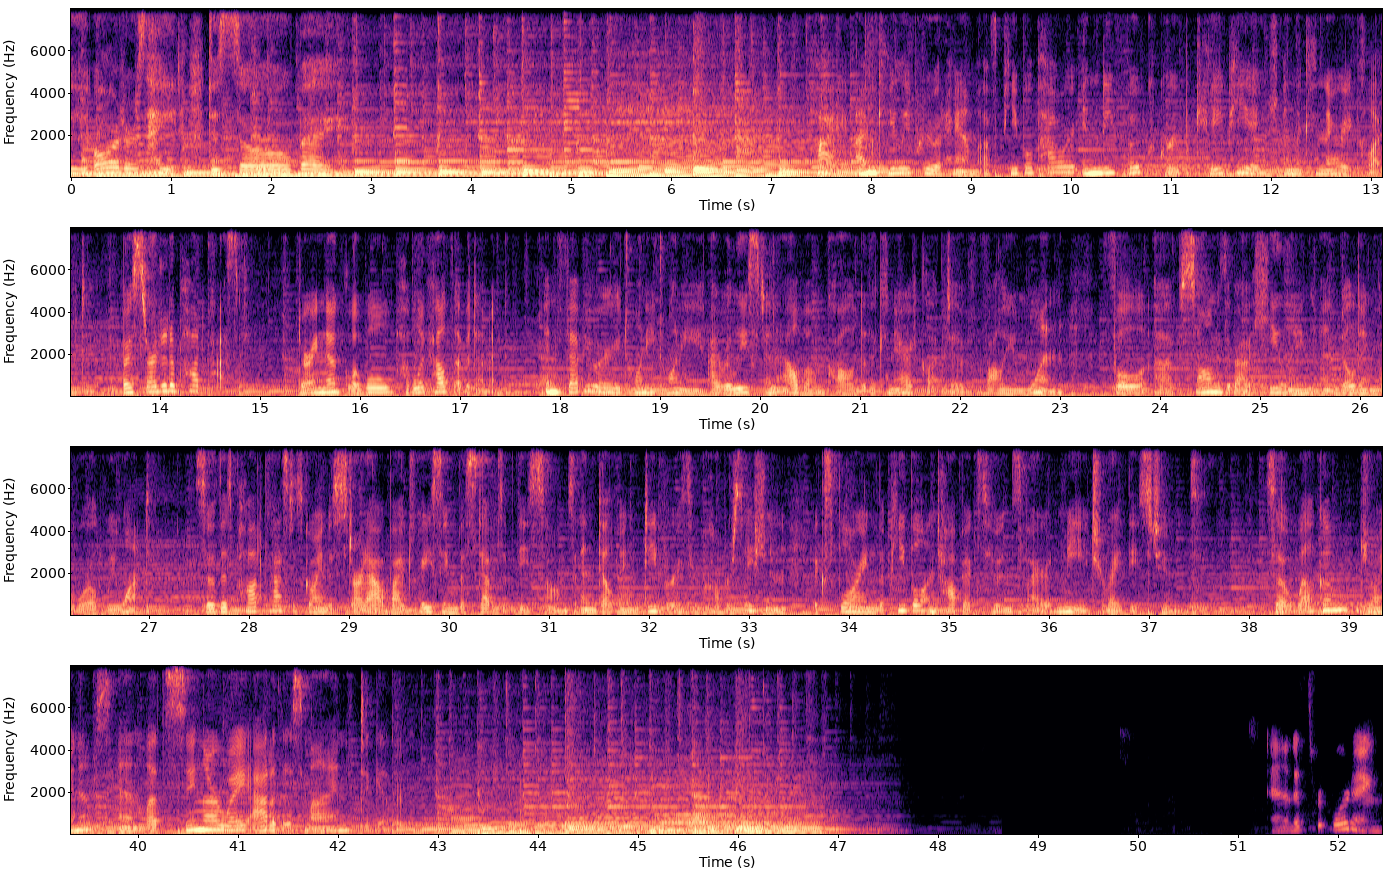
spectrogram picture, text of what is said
He orders hate, disobey. Hi, I'm Kaeley Pruitt-Hamm of People Power indie folk group KPH and the Canary Collective. I started a podcast during a global public health epidemic. In February 2020, I released an album called The Canary Collective Volume 1, full of songs about healing and building the world we want. So, this podcast is going to start out by tracing the steps of these songs and delving deeper through conversation, exploring the people and topics who inspired me to write these tunes. So, welcome, join us, and let's sing our way out of this mine together. And it's recording.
